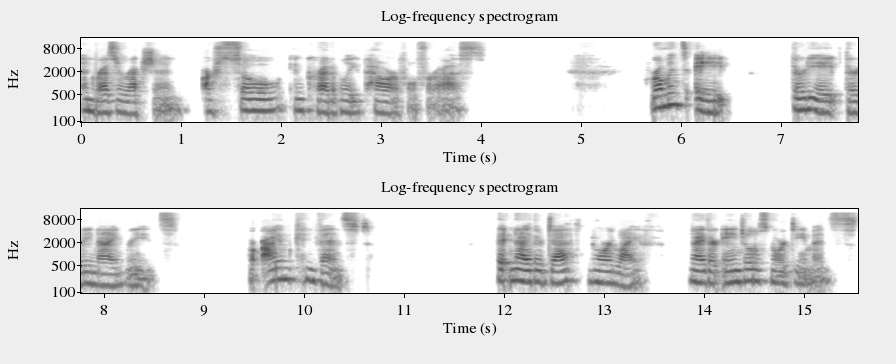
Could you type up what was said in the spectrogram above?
and resurrection are so incredibly powerful for us. Romans 8 38 39 reads, For I am convinced that neither death nor life, neither angels nor demons,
